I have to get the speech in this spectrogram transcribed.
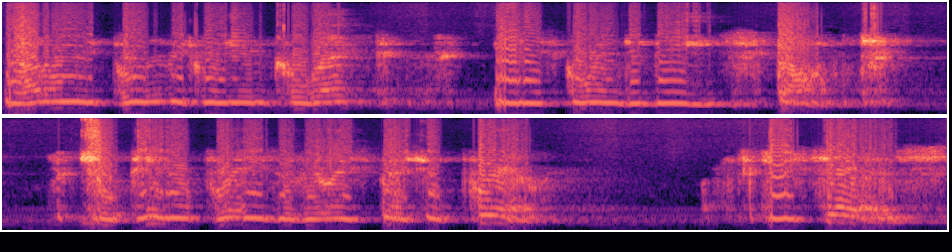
Not only politically incorrect, it is going to be stopped. So Peter prays a very special prayer. He says,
